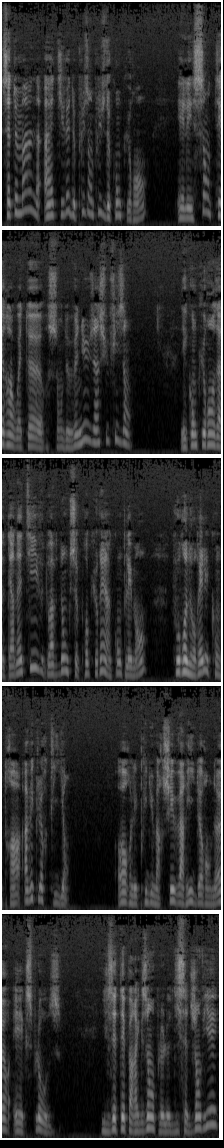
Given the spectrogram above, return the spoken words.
Cette manne a attiré de plus en plus de concurrents, et les 100 TWh sont devenus insuffisants. Les concurrents alternatifs doivent donc se procurer un complément pour honorer les contrats avec leurs clients. Or les prix du marché varient d'heure en heure et explosent. Ils étaient par exemple le 17 janvier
